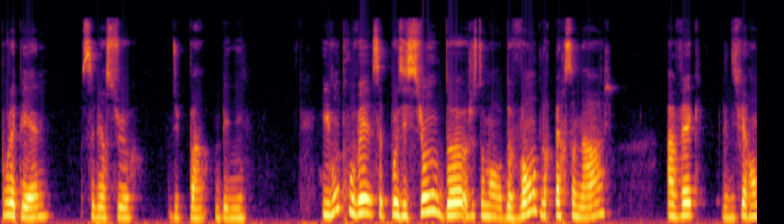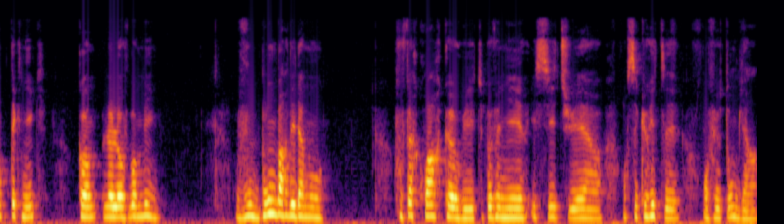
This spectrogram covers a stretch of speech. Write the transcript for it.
pour les PN, c'est bien sûr du pain béni ils vont trouver cette position de justement de vendre leur personnage avec les différentes techniques comme le love bombing. Vous bombarder d'amour. Vous faire croire que oui, tu peux venir ici, tu es euh, en sécurité, on veut ton bien.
